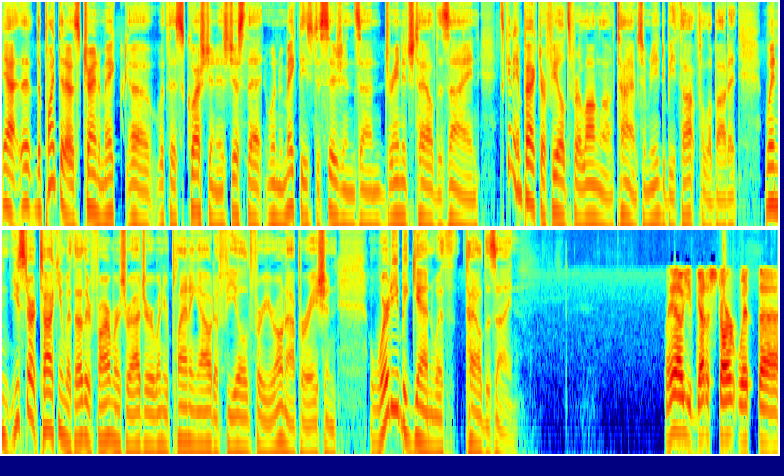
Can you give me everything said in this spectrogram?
Yeah, the, the point that I was trying to make uh, with this question is just that when we make these decisions on drainage tile design, it's going to impact our fields for a long, long time. So we need to be thoughtful about it. When you start talking with other farmers, Roger, when you're planning out a field for your own operation, where do you begin with tile design? Well, you've got to start with uh,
